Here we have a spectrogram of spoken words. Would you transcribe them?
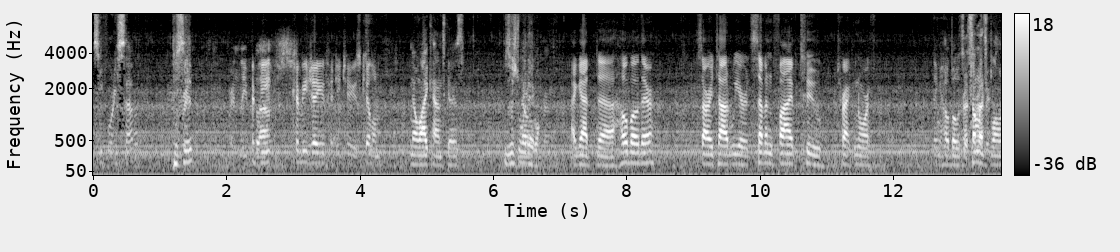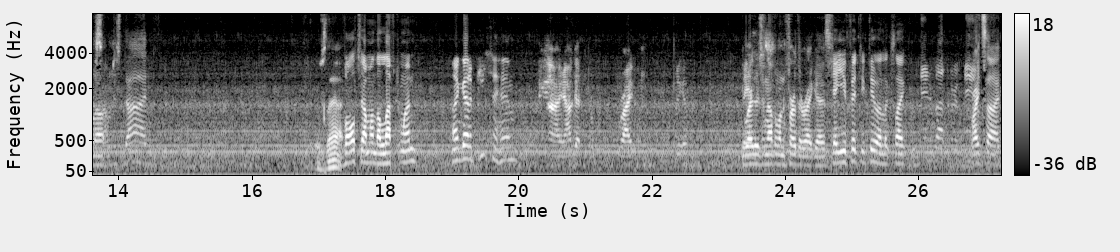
C forty seven. Position, Friendly Could be, bluffs. could be JU-52s. Kill him. No icons, guys. Position No. one able. I got uh, Hobo there. Sorry, Todd. We are at 752 track north. I think hobos. Someone's blown up. Someone just died. What was that? Vulch, I'm on the left one. I got a piece of him. All right, I'll get the right one. Where there's another one further right, guys. JU52, it looks like. Stand about through now. Right side.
